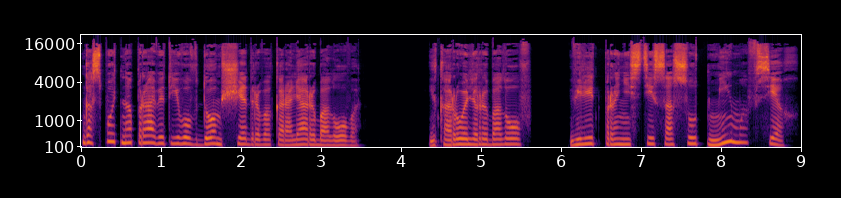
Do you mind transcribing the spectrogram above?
Господь направит его в дом щедрого короля рыболова, и король рыболов велит пронести сосуд мимо всех,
